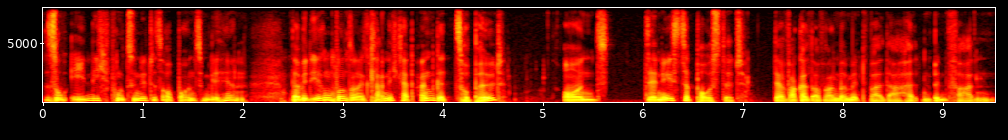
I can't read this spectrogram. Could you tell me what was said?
so ähnlich funktioniert es auch bei uns im Gehirn. Da wird irgendwo so eine Kleinigkeit angezuppelt und der nächste postet, der wackelt auf einmal mit, weil da halt ein Bindfaden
